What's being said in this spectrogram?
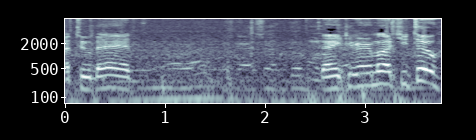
Not too bad. You. Thank you very much. You too.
